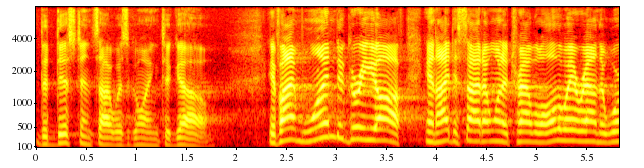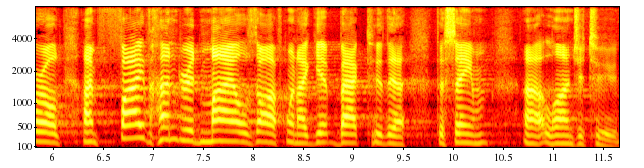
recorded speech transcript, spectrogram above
the distance I was going to go. If I'm one degree off and I decide I want to travel all the way around the world, I'm 500 miles off when I get back to the, the same uh, longitude.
